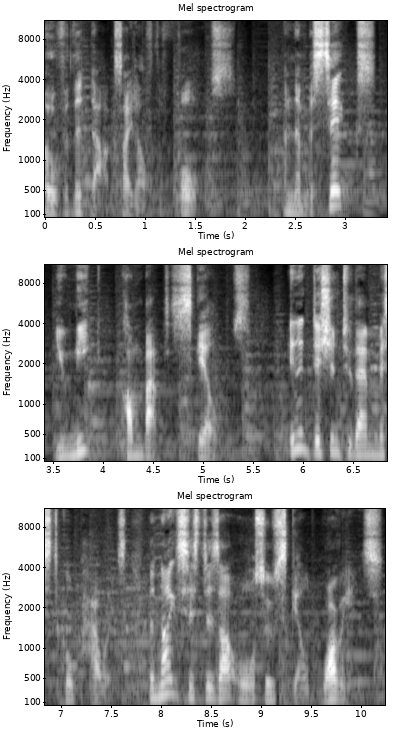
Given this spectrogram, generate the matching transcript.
over the dark side of the Force. And number 6, unique combat skills. In addition to their mystical powers, the Night Sisters are also skilled warriors.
